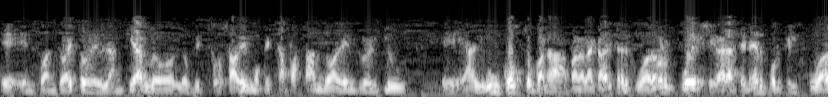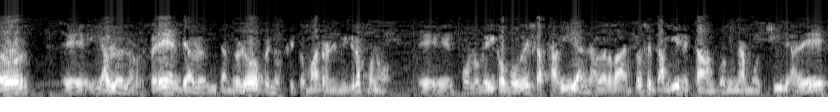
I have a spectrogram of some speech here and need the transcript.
en cuanto a esto de blanquear lo, lo, que todos sabemos que está pasando adentro del club, algún costo para, para la cabeza del jugador puede llegar a tener, porque el jugador eh, y hablo de los referentes, hablo de Lisandro López, los que tomaron el micrófono, eh, por lo que dijo Cobella, sabían la verdad. Entonces también estaban con una mochila de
